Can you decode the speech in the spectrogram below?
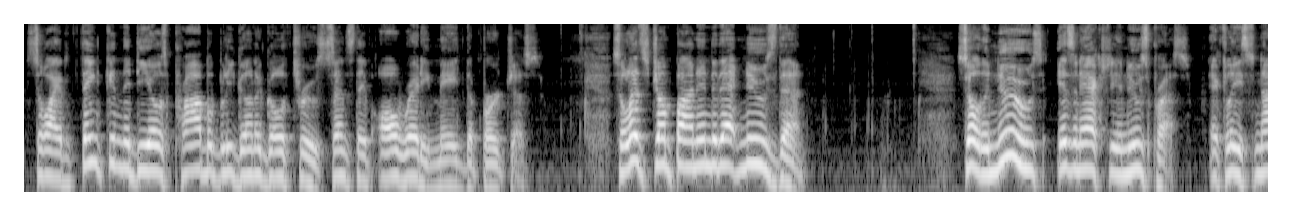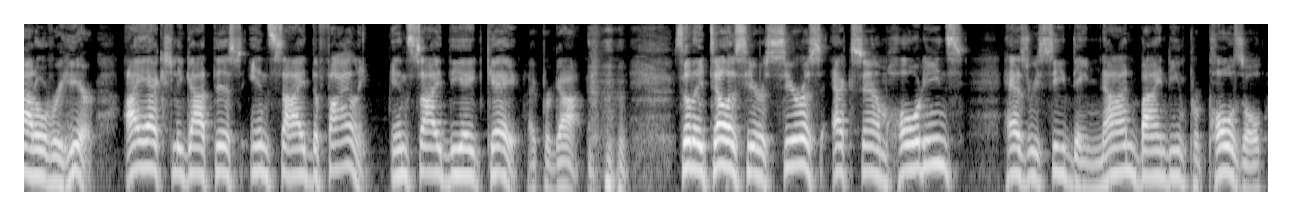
So I'm thinking the deal is probably going to go through since they've already made the purchase. So let's jump on into that news then. So the news isn't actually a news press, at least not over here. I actually got this inside the filing, inside the 8K. I forgot. so they tell us here Sirius XM Holdings has received a non binding proposal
